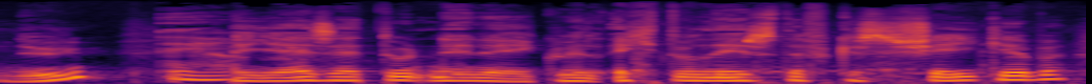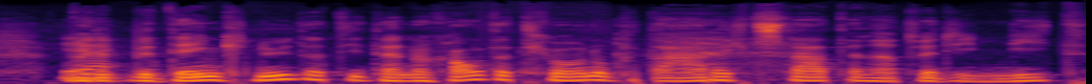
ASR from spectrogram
Nu? Ja. En jij zei toen, nee, nee, ik wil echt wel eerst even shake hebben. Maar Ja. ik bedenk nu dat die daar nog altijd gewoon op het aanrecht staat en dat we die niet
